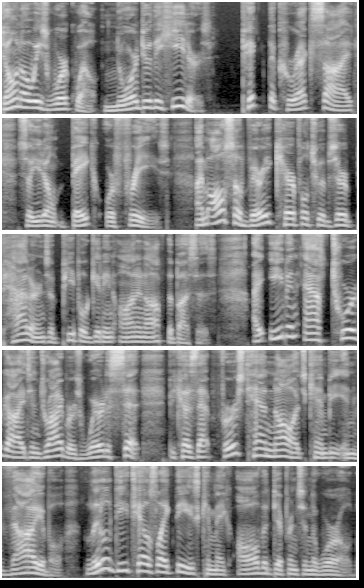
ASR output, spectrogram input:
don't always work well, nor do the heaters pick the correct side so you don't bake or freeze. I'm also very careful to observe patterns of people getting on and off the buses. I even ask tour guides and drivers where to sit because that first hand knowledge can be invaluable. Little details like these can make all the difference in the world.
